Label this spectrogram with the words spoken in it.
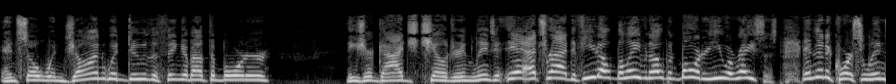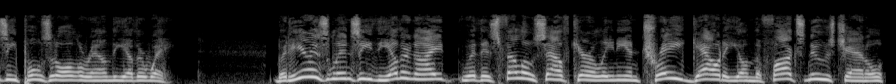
And so when John would do the thing about the border, these are God's children. Lindsey, yeah, that's right. If you don't believe in open border, you a racist. And then, of course, Lindsey pulls it all around the other way. But here is Lindsey the other night with his fellow South Carolinian Trey Gowdy on the Fox News channel,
